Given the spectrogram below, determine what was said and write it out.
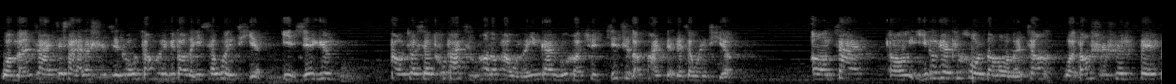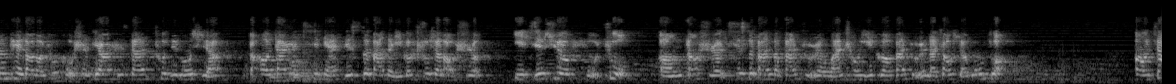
我们在接下来的实习中将会遇到的一些问题，以及遇到这些突发情况的话，我们应该如何去机智的化解这些问题？嗯，在呃一个月之后呢，我们将我当时是被到了中口市第二十三初级中学，然后担任七年级四班的一个数学老师，以及去辅助嗯当时七四班的班主任完成一个班主任的教学工作。嗯，在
